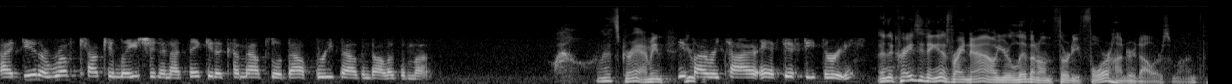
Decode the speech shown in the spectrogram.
I did a rough calculation, and I think it'll come out to about $3,000 a month wow that's great i mean if I retire at 53. And the crazy thing is, right now you're living on thirty four hundred dollars a month,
